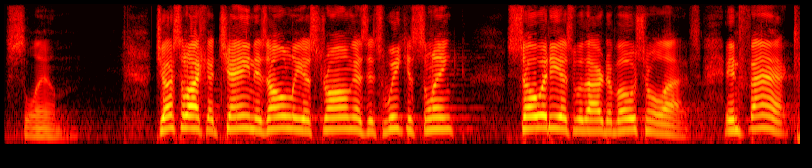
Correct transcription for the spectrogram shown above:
slim. Just like a chain is only as strong as its weakest link, so it is with our devotional lives. In fact,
